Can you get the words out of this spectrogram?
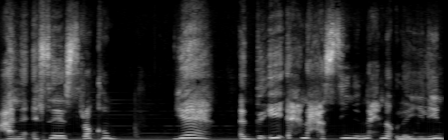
على أساس رقم. ياه قد إيه إحنا حاسين إن إحنا قليلين؟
